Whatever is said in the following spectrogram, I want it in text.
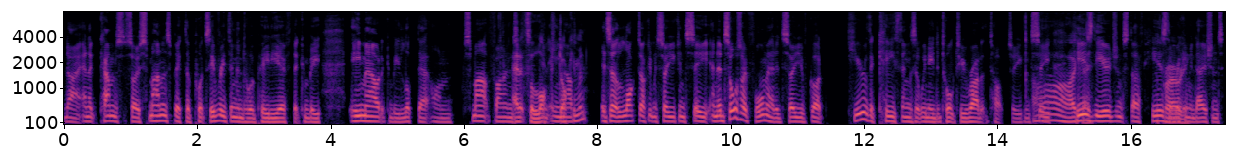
No. And it comes, so Smart Inspector puts everything into a PDF that can be emailed, it can be looked at on smartphones. And it's a locked document? It's a locked document so you can see, and it's also formatted so you've got here are the key things that we need to talk to you right at the top. So you can see oh, okay. here's the urgent stuff, here's the, the recommendations,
